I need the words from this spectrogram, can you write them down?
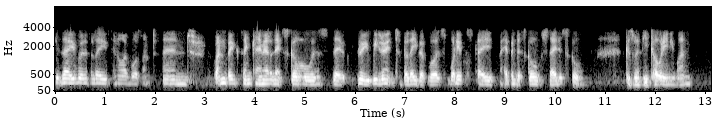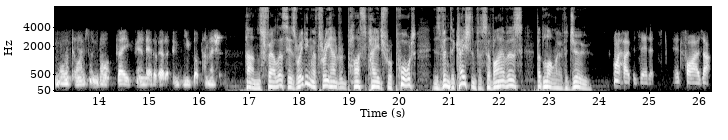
They would have believed and I wasn't. And one big thing came out of that school was that we, we learned to believe it was whatever stay, happened at school stayed at school because if you told anyone, more times than not, they found out about it and you got punished. Hans Frauler says reading the 300 plus page report is vindication for survivors, but long overdue. My hope is that it, it fires up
